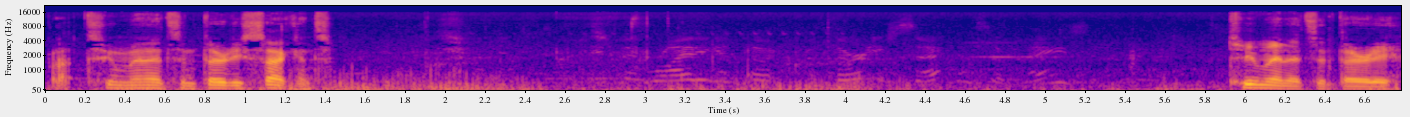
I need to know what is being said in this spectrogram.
About two minutes and 30 seconds. two minutes and 30.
